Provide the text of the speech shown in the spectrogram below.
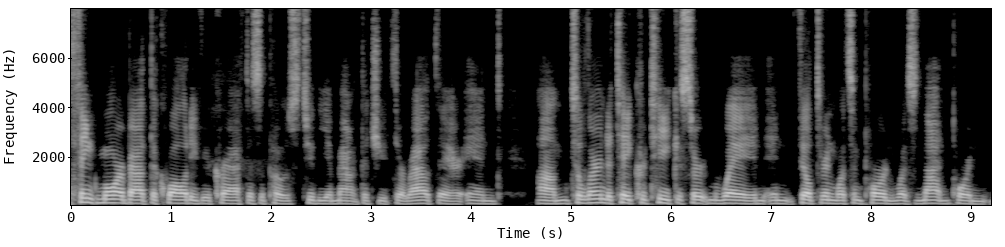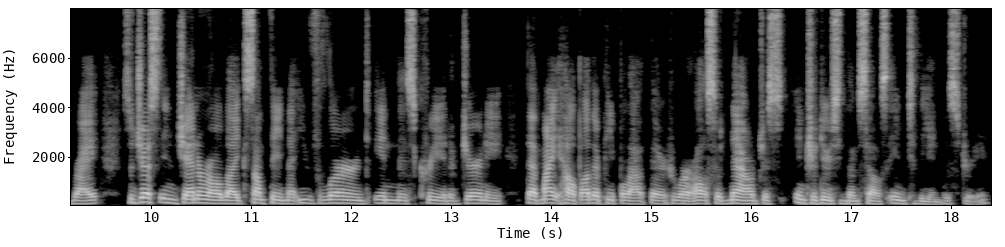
think more about the quality of your craft as opposed to the amount that you throw out there, and um, to learn to take critique a certain way and, and filter in what's important, what's not important, right? So just in general, like something that you've learned in this creative journey that might help other people out there who are also now just introducing themselves into the industry.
